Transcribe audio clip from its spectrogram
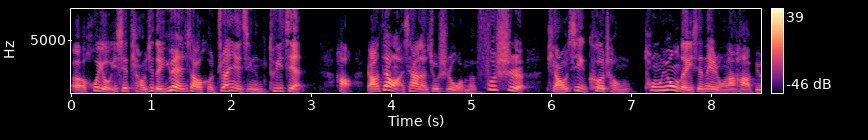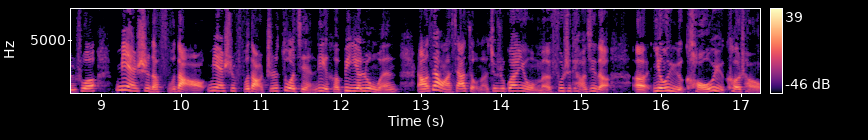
呃，会有一些调剂的院校和专业进行推荐。好，然后再往下呢，就是我们复试调剂课程通用的一些内容了哈，比如说面试的辅导、面试辅导之做简历和毕业论文。然后再往下走呢，就是关于我们复试调剂的呃英语口语课程，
